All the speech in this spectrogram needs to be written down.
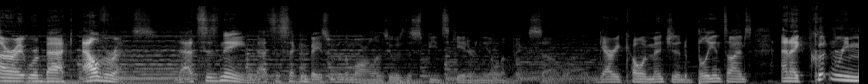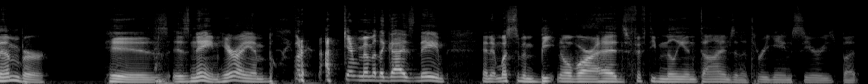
All right, we're back. Alvarez. That's his name. That's the second baseman for the Marlins, who was the speed skater in the Olympics. So uh, Gary Cohen mentioned it a billion times, and I couldn't remember his his name. Here I am, believe it or not, I can't remember the guy's name, and it must have been beaten over our heads 50 million times in a three game series. But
